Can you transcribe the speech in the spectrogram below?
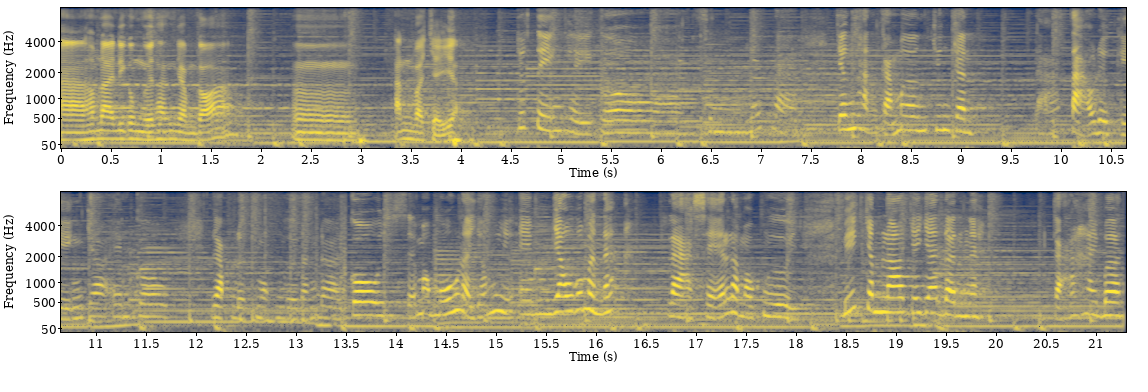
À hôm nay đi cùng người thân gồm có ừ, anh và chị ạ. Trước tiên thì cô à, xin rất là chân thành cảm ơn chương trình đã tạo điều kiện cho em cô gặp được một người bạn đời. Cô sẽ mong muốn là giống như em dâu của mình á là sẽ là một người biết chăm lo cho gia đình nè, cả hai bên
